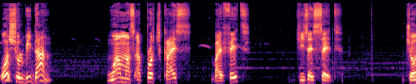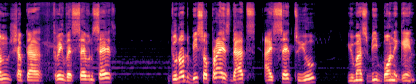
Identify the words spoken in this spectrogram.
What should be done? One must approach Christ by faith, Jesus said. John chapter 3 verse 7 says, Do not be surprised that I said to you, you must be born again.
